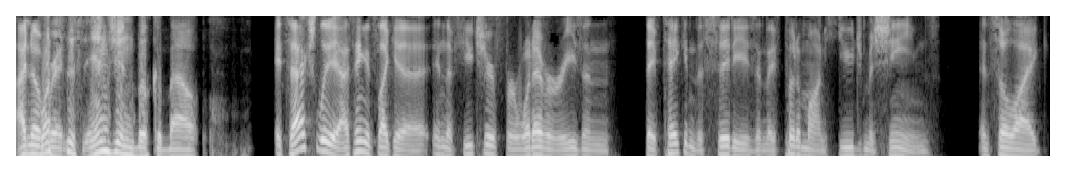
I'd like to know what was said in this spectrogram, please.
I know, What's Brandon. this engine book about? It's actually, I think it's like a in the future for whatever reason they've taken the cities and they've put them on huge machines, and so like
